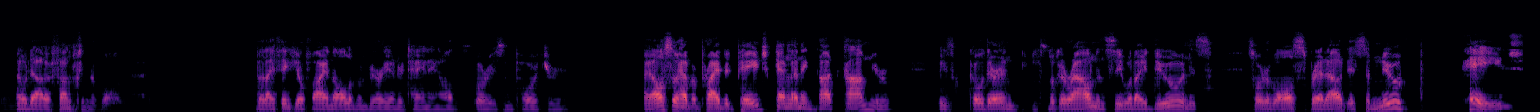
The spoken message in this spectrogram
were no doubt a function of all that. But I think you'll find all of them very entertaining, all the stories and poetry. I also have a private page, kenlehnig.com. You're, please go there and look around and see what I do, and it's sort of all spread out. It's a new page,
